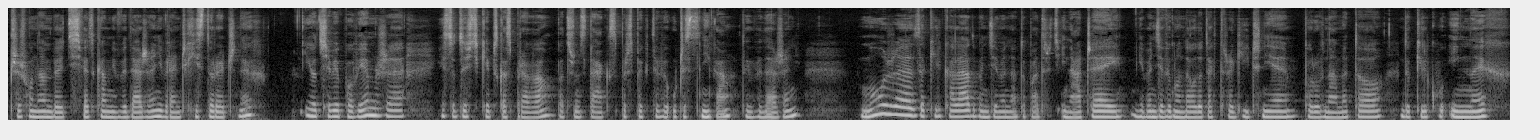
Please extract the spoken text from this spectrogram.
Przyszło nam być świadkami wydarzeń wręcz historycznych i od siebie powiem, że jest to dość kiepska sprawa, patrząc tak z perspektywy uczestnika tych wydarzeń. Może za kilka lat będziemy na to patrzeć inaczej, nie będzie wyglądało to tak tragicznie, porównamy to do kilku innych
